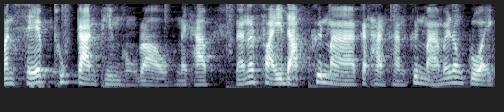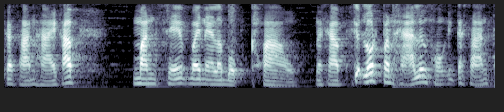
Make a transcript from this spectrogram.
มันเซฟทุกการพิมพ์ของเรานะครับดังนั้นไฟดับขึ้นมากระทันหันขึ้นมาไม่ต้องกลัวเอกสารหายครับ มันเซฟไว้ในระบบคลาวด์นะครับลดปัญหาเรื่องของเอกสารไฟ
